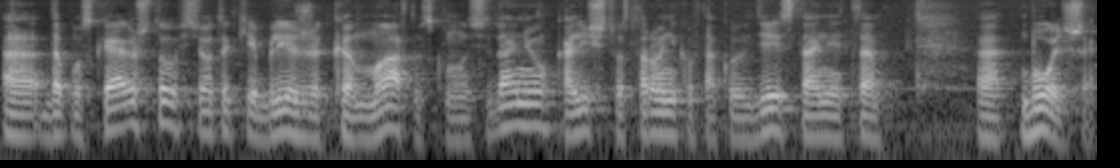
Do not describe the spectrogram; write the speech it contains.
Э, допускаю, что все-таки ближе к мартовскому заседанию количество сторонников такой идеи станет Э, больше.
